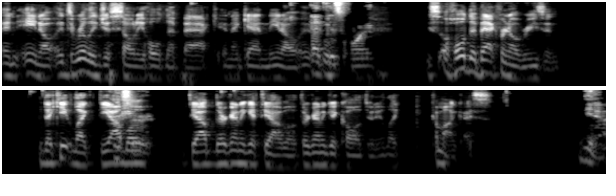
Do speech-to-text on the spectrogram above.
and you know it's really just Sony holding it back. And again, you know, at this point, holding it back for no reason. They keep like Diablo, sure. Diablo. They're gonna get Diablo. They're gonna get Call of Duty. Like, come on, guys. Yeah.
